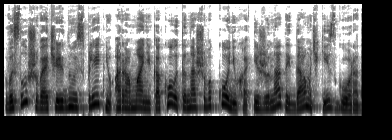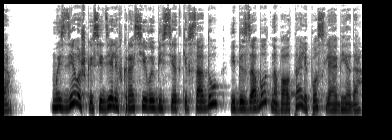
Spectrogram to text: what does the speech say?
выслушивая очередную сплетню о романе какого-то нашего конюха и женатой дамочки из города. Мы с девушкой сидели в красивой беседке в саду и беззаботно болтали после обеда.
